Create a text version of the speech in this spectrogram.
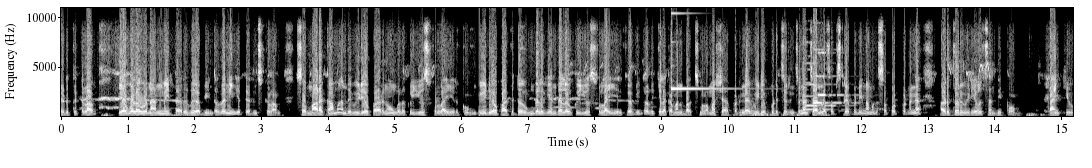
எடுத்துக்கலாம் எவ்வளவு நன்மை தருது அப்படின்றத நீங்கள் தெரிஞ்சுக்கலாம். ஸோ மறக்காமல் அந்த வீடியோ பாருங்கள் உங்களுக்கு யூஸ்ஃபுல்லாக இருக்கும். வீடியோ பார்த்துட்டு உங்களுக்கு எந்த அளவுக்கு யூஸ்ஃபுல்லாக இருக்குது அப்படின்றது கீழே கமெண்ட் பாக்ஸ் மூலமாக ஷேர் பண்ணுங்கள் வீடியோ பிடிச்சிருந்துச்சுன்னா சேனலை சப்ஸ்கிரைப் பண்ணி நமக்கு சப்போர்ட் பண்ணுங்கள் அடுத்த ஒரு வீடியோவில் சந்திப்போம். தேங்க்யூ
